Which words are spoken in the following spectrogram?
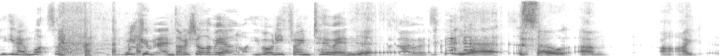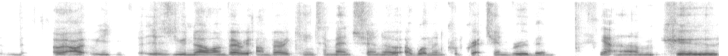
you know, what sort of recommend? I'm sure there'll be a lot. You've already thrown two in. I would. yeah. So um, I, I, I, as you know, I'm very I'm very keen to mention a, a woman called Gretchen Rubin. Yeah. Um, who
